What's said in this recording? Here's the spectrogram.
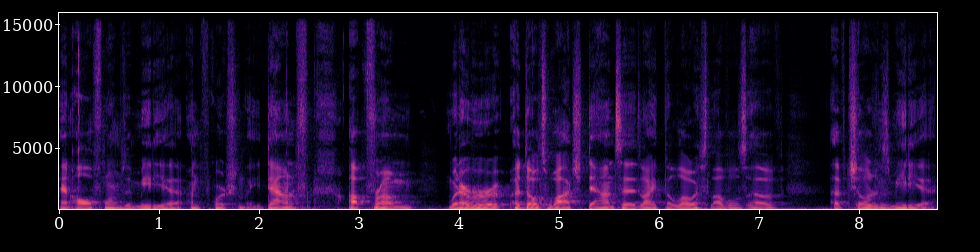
in all forms of media. Unfortunately, down f- up from whatever adults watch down to like the lowest levels of of children's media,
